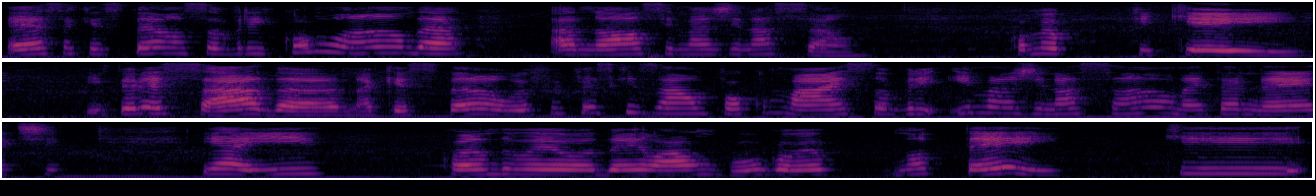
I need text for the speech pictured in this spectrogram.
é essa questão sobre como anda a nossa imaginação. Como eu fiquei interessada na questão, eu fui pesquisar um pouco mais sobre imaginação na internet. E aí, quando eu dei lá um Google, eu notei que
